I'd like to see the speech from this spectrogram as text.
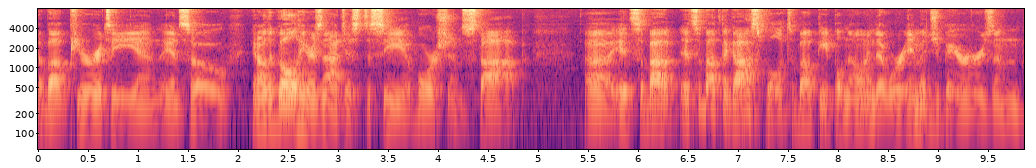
about purity. And and so you know the goal here is not just to see abortion stop. Uh, it's about it's about the gospel. It's about people knowing that we're image bearers and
